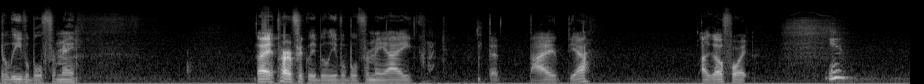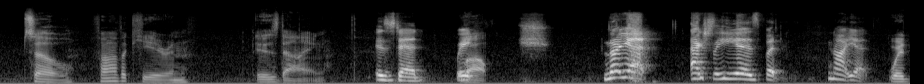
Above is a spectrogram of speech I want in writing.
believable for me. Uh, perfectly believable for me. I, that I yeah, I'll go for it. Yeah. So, Father Kieran is dying. Is dead. Wait. Well, Shh. Not yet. Actually, he is, but not yet. we're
